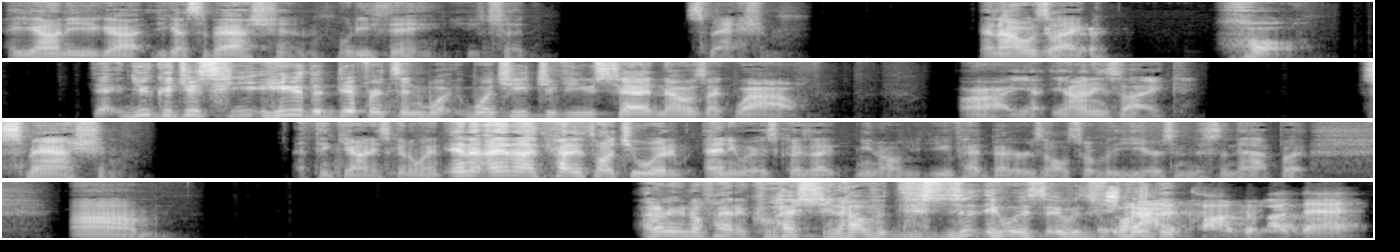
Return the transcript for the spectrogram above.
hey Yianni, you got you got Sebastian. What do you think? He said, smash him. And I was like, oh. You could just hear the difference in what, what each of you said, and I was like, wow. All right, Yianni's like, smash him. I think Yianni's going to win. And, and I kind of thought you would anyways, because I, you know, you've had better results over the years and this and that. But um, I don't even know if I had a question. I was, it was, it was Just funny to talk about that.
